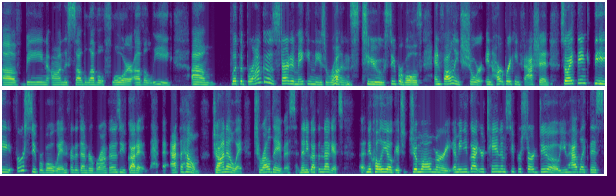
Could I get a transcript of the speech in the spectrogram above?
of being on the sub level floor of a league. Um, but the Broncos started making these runs to Super Bowls and falling short in heartbreaking fashion. So I think the first Super Bowl win for the Denver Broncos, you've got it at the helm, John Elway, Terrell Davis, then you've got the Nuggets. Uh, Nikola Jokic, Jamal Murray. I mean, you've got your tandem superstar duo. You have like this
